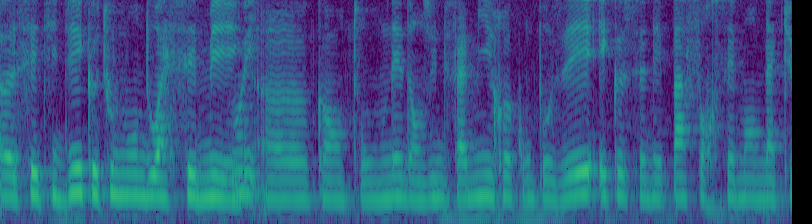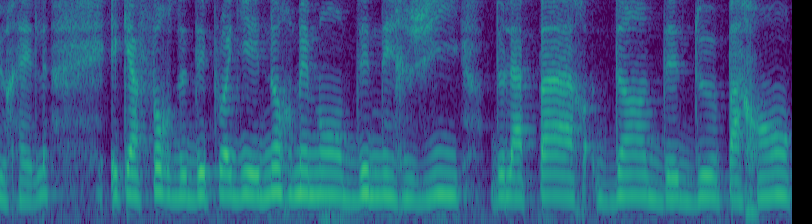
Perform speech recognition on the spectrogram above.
euh, cette idée que tout le monde doit s'aimer euh, quand on est dans une famille recomposée et que ce n'est pas forcément naturel. Et qu'à force de déployer énormément d'énergie de la part d'un des deux parents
